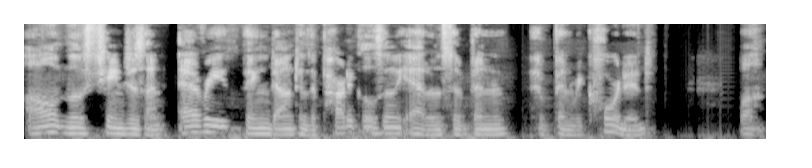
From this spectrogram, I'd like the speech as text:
all those changes on everything down to the particles and the atoms have been have been recorded. Well,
